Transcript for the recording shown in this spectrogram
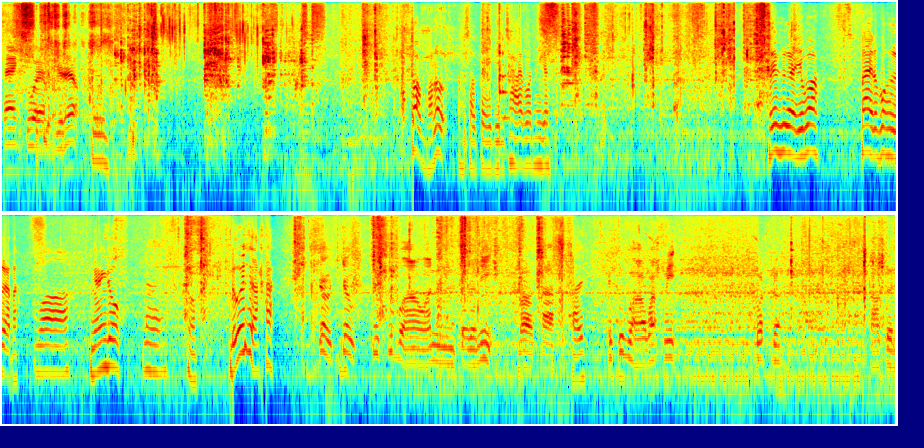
แพงตัวอยู่แล้วอืมต้อมขอเลิกสเตย์ดินชายวันนี้กัน ได้เหืออยู่ป่ะได้หรือป่ะเหือนะวอยังอยู่เลยดูสิจ้ะเจ้าเจ้าเจ้าคือบ่เอาอันตัวนี้บ่ถาดไปเจ้าคือบ่เอาวักนี้กดเลยเอาเป็น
